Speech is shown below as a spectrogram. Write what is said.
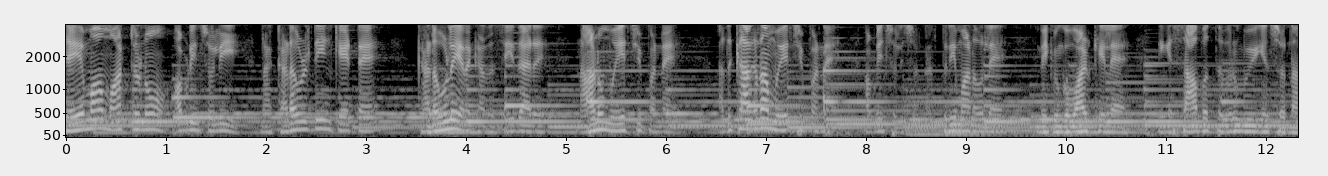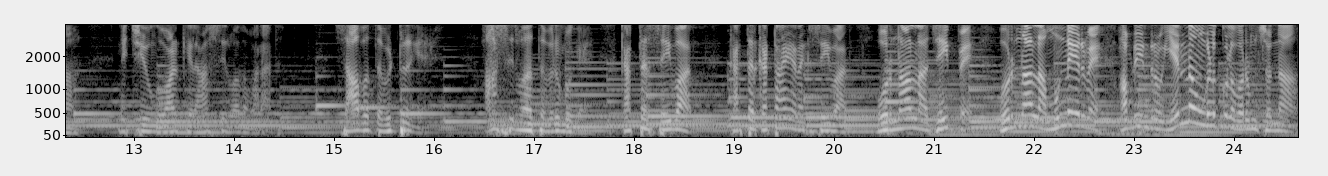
ஜெயமாக மாற்றணும் அப்படின்னு சொல்லி நான் கடவுள்கிட்டையும் கேட்டேன். கடவுளும் எனக்கு அதை செய்தார். நானும் முயற்சி பண்ணேன். அதுக்காக தான் முயற்சி பண்ணேன் அப்படின்னு சொல்லி சொன்னார். பிரியமானவர்களே இன்னைக்கு உங்கள் வாழ்க்கையில் நீங்கள் சாபத்தை விரும்புவீங்கன்னு சொன்னால் நிச்சயம் உங்கள் வாழ்க்கையில் ஆசீர்வாதம் வராது. சாபத்தை விட்டுருங்க. ஆசீர்வாதத்தை விரும்புங்க. கத்தர் செய்வார். கர்த்தர் கட்டாயம் எனக்கு செய்வார். ஒரு நாள் நான் ஜெயிப்பேன் ஒரு நாள் நான் முன்னேறுவேன் அப்படின்ற எண்ணம் உங்களுக்குள்ள வரும்னு சொன்னா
